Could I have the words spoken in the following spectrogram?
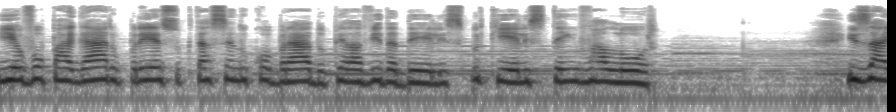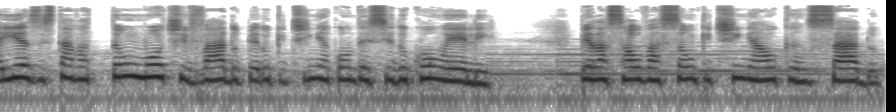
e eu vou pagar o preço que está sendo cobrado pela vida deles, porque eles têm valor. Isaías estava tão motivado pelo que tinha acontecido com ele, pela salvação que tinha alcançado,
